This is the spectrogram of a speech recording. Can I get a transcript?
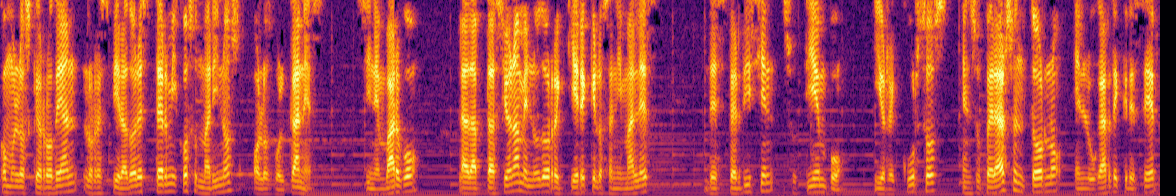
como los que rodean los respiradores térmicos submarinos o los volcanes. Sin embargo, la adaptación a menudo requiere que los animales desperdicien su tiempo y recursos en superar su entorno en lugar de crecer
